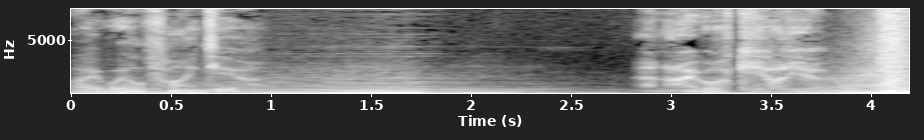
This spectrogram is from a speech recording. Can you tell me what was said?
I will find you. And I will kill you.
